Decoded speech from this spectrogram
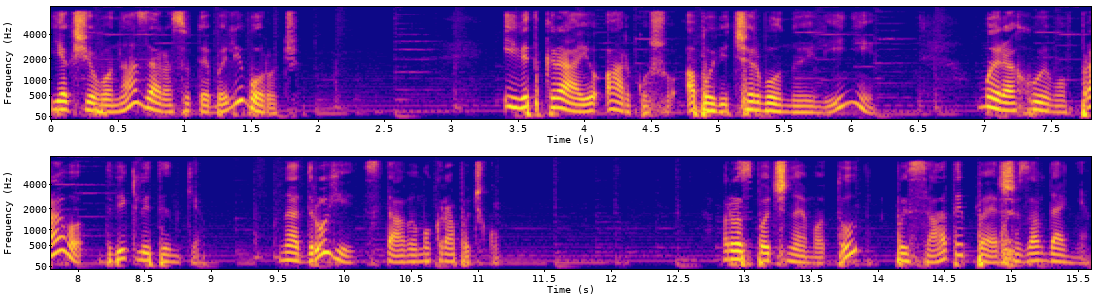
якщо вона зараз у тебе ліворуч. І від краю аркушу або від червоної лінії ми рахуємо вправо дві клітинки. На другій ставимо крапочку. Розпочнемо тут писати перше завдання.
